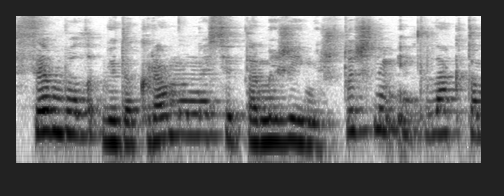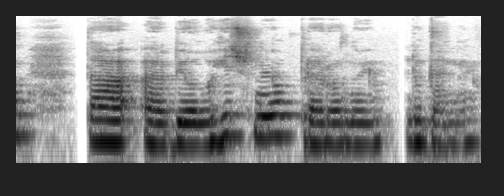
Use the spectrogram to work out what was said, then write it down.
символ відокремленості та межі між штучним інтелектом та е, біологічною природною людиною.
